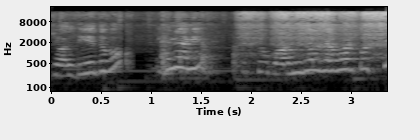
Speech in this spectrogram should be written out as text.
জল দিয়ে দেবো। এখানে আমি একটু গরম জল ব্যবহার করছি।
